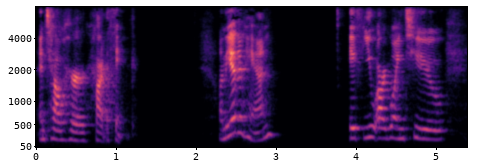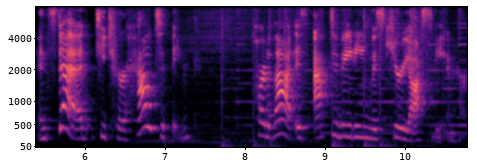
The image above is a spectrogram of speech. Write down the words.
and tell her how to think. On the other hand, if you are going to instead teach her how to think, part of that is activating this curiosity in her.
